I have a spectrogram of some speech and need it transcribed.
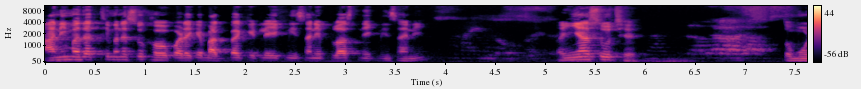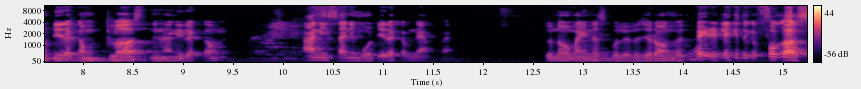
આની મદદથી મને શું ખબર પડે કે બાદબાકી એટલે એક નિશાની પ્લસ ને એક નિશાની? અહીંયા શું છે? તો મોટી રકમ પ્લસ ને નાની રકમ. આ નિશાની મોટી રકમને આપવાની. તો નવ માઇનસ બોલેલો જે રોંગ હતો રાઈટ એટલે કીધું કે focus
